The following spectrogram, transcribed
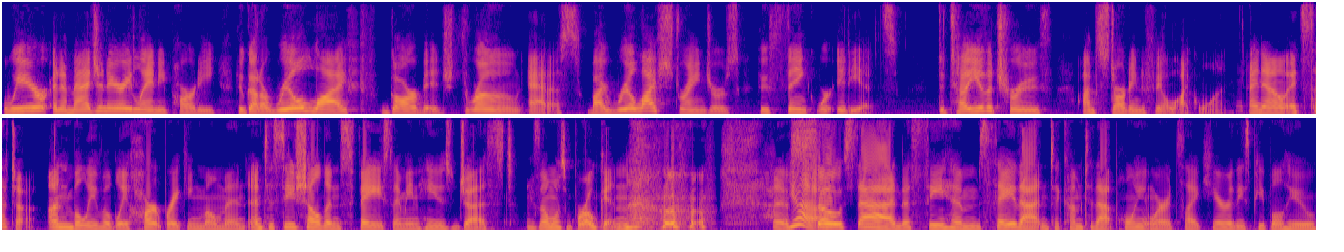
We're an imaginary landing party who got a real life garbage thrown at us by real life strangers who think we're idiots. To tell you the truth, I'm starting to feel like one. I know. It's such an unbelievably heartbreaking moment. And to see Sheldon's face, I mean, he's just, he's almost broken. it's yeah. so sad to see him say that and to come to that point where it's like, here are these people who,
